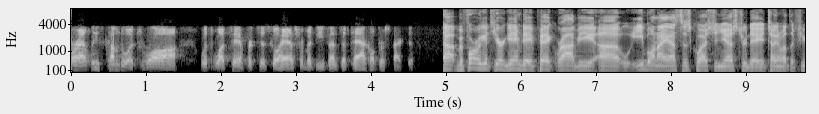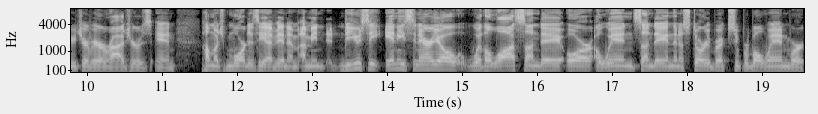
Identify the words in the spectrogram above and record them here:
or at least come to a draw with what San Francisco has from a defensive tackle perspective. Uh, before we get to your game day pick, Robbie, uh, Ebo and I asked this question yesterday, talking about the future of Aaron Rodgers and how much more does he have in him. I mean, do you see any scenario with a loss Sunday or a win Sunday and then a Storybook Super Bowl win where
